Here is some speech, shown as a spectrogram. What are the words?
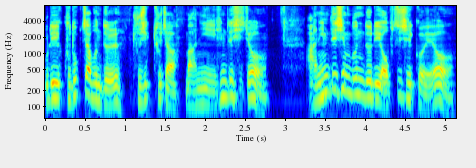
우리 구독자분들 주식 투자 많이 힘드시죠? 안 힘드신 분들이 없으실 거예요.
